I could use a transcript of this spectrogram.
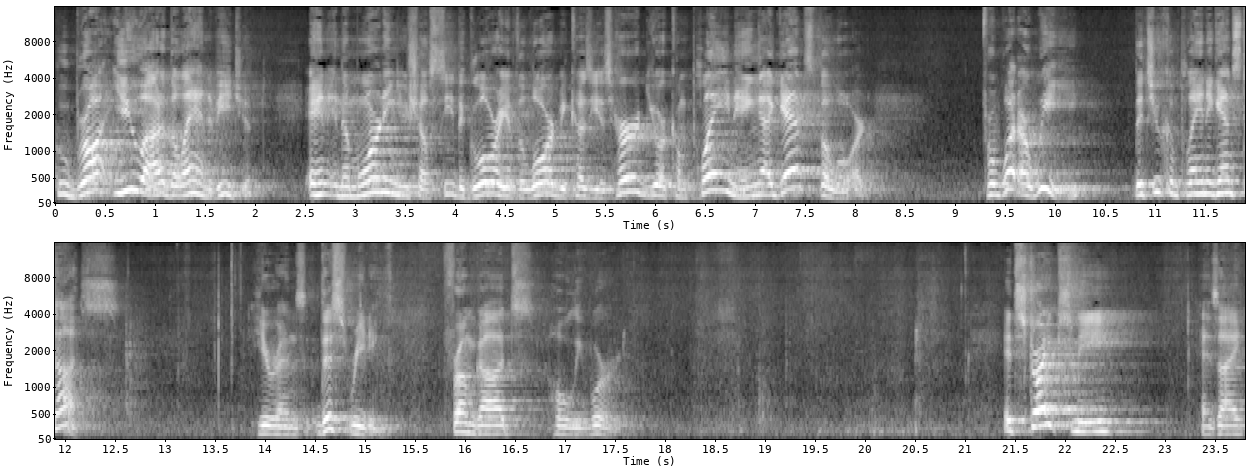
who brought you out of the land of Egypt. And in the morning you shall see the glory of the Lord because he has heard your complaining against the Lord. For what are we that you complain against us? Here ends this reading from God's holy word. It strikes me as I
